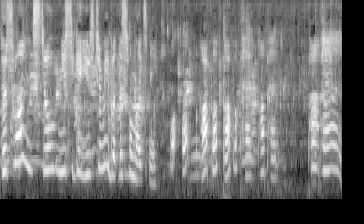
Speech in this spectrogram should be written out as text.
This one still needs to get used to me, but this one likes me. Oh, oh, pop up, pop up head, pop head, pop head.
